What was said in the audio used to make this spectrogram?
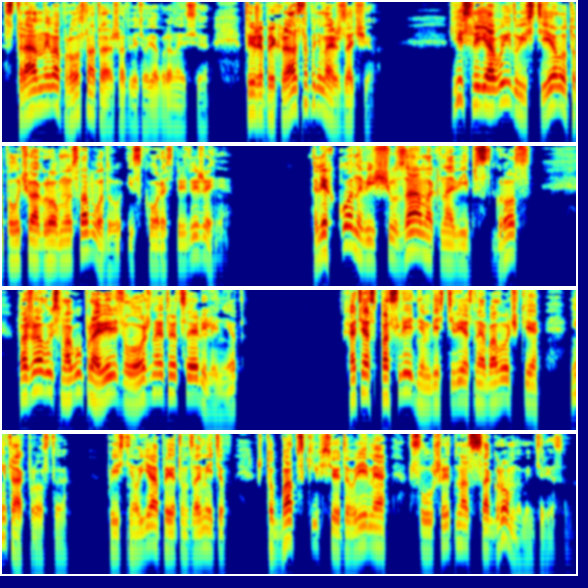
«Странный вопрос, Наташа», — ответил я баронессе. «Ты же прекрасно понимаешь, зачем. Если я выйду из тела, то получу огромную свободу и скорость передвижения. Легко навещу замок на Випс-Гросс. Пожалуй, смогу проверить, ложная эта цель или нет. Хотя с последним без телесной оболочки не так просто, — пояснил я, при этом заметив, что Бабский все это время слушает нас с огромным интересом.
